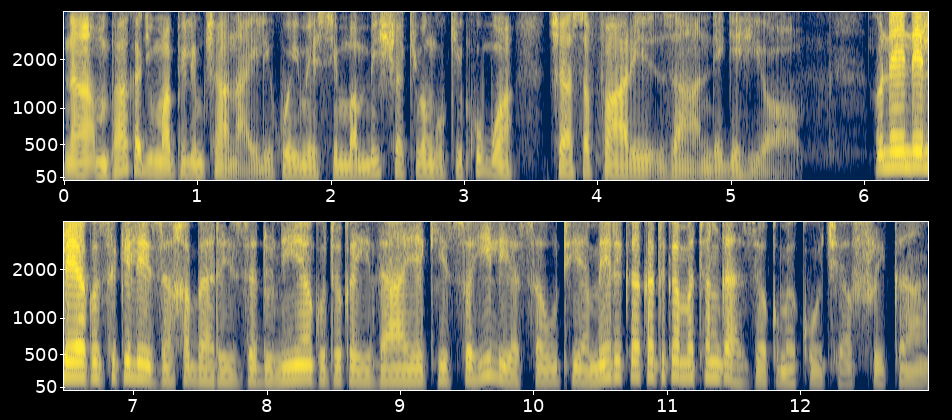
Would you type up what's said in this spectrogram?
na mpaka Jumapili mchana ilikuwa imesimamisha kiwango kikubwa cha safari za ndege hiyo. Unaendelea kusikiliza habari za dunia kutoka idhaa ya Kiswahili ya Sauti ya Amerika katika matangazo ya Kumekucha Afrika.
